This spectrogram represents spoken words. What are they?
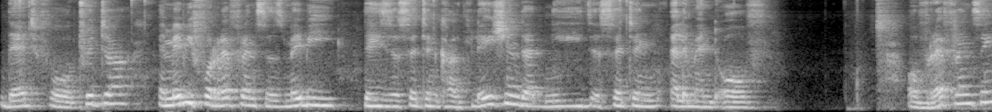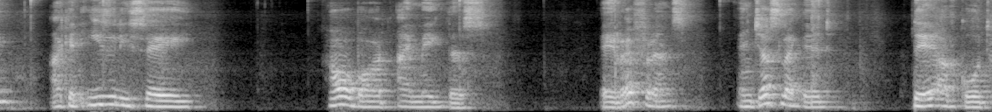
that for Twitter and maybe for references, maybe there is a certain calculation that needs a certain element of of referencing I can easily say how about I make this a reference and just like that there I've got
